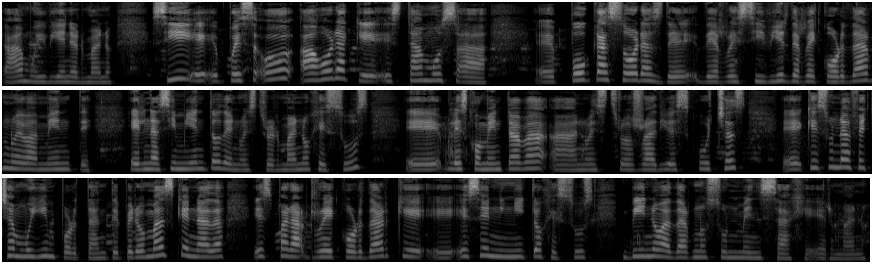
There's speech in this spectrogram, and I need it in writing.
Ah, muy bien, hermano. Sí, eh, pues oh, ahora que estamos a eh, pocas horas de, de, recibir, de recordar nuevamente el nacimiento de nuestro hermano Jesús, eh, les comentaba a nuestros radioescuchas eh, que es una fecha muy importante, pero más que nada es para recordar que eh, ese niñito Jesús vino a darnos un mensaje, hermano.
